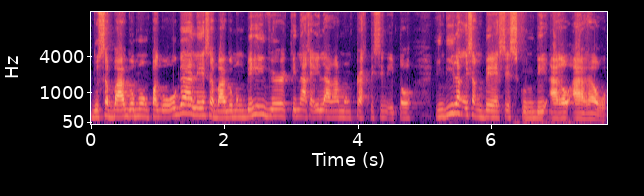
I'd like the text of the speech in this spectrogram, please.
do sa bago mong pag-uugali, sa bago mong behavior, kinakailangan mong practicein ito hindi lang isang beses kundi araw-araw.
